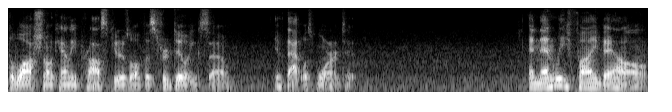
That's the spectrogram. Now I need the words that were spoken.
the Washtenaw County Prosecutor's Office for doing so, if that was warranted. And then we find out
